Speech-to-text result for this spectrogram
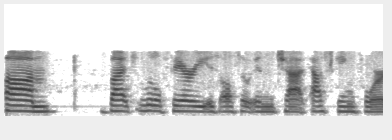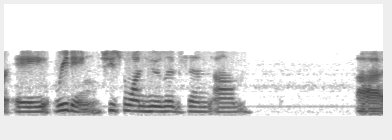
Um, but Little Fairy is also in the chat asking for a reading. She's the one who lives in um, uh,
